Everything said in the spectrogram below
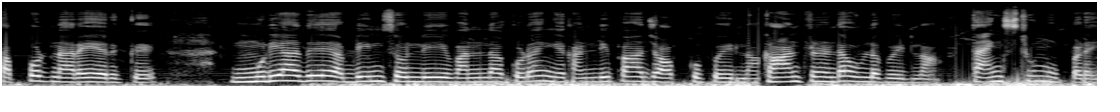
சப்போர்ட் நிறைய இருக்குது முடியாது அப்படின்னு சொல்லி வந்தால் கூட இங்கே கண்டிப்பாக ஜாப்க்கு போயிடலாம். கான்ஃபிடெண்ட்டாக உள்ளே போயிடலாம். தேங்க்ஸ் டு முப்படை.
